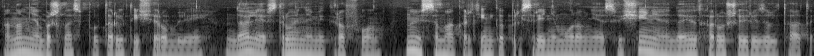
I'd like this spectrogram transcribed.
Она мне обошлась в полторы тысячи рублей. Далее встроенный микрофон. Ну и сама картинка при среднем уровне освещения дает хорошие результаты.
